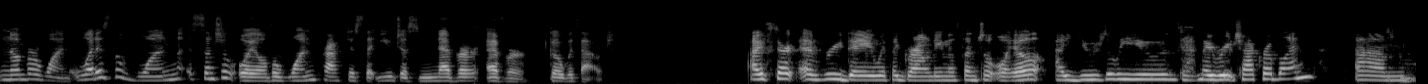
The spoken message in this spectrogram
number one, what is the one essential oil, the one practice that you just never ever go without? I start every day with a grounding essential oil. I usually use my root chakra blend. Um, Mhm.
